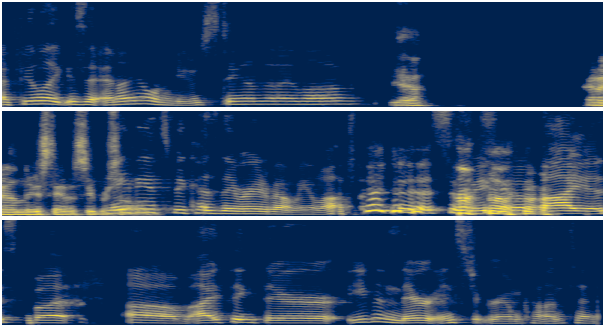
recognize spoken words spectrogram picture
I feel like is it NIL Newsstand that I love? Yeah. I mean, newsstand is super Maybe solid. it's because they write about me a lot, so maybe I'm biased, but um, I think their even their Instagram content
